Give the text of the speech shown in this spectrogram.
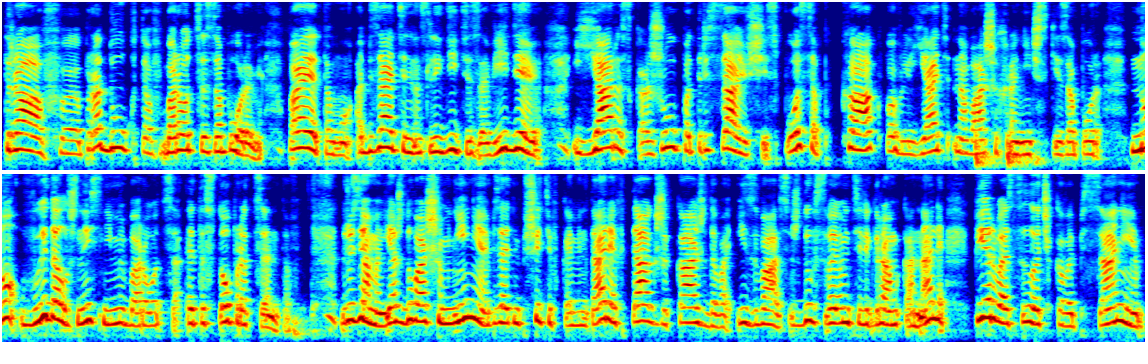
трав, э, продуктов бороться с запорами. Поэтому обязательно следите за видео, я расскажу потрясающий способ, как повлиять на ваши хронические запоры. Но вы должны с ними бороться. Это сто процентов. Друзья мои, я жду ваше мнение. Обязательно пишите в комментариях. Также каждого из вас жду в своем телеграм-канале. Первая ссылочка в описании.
